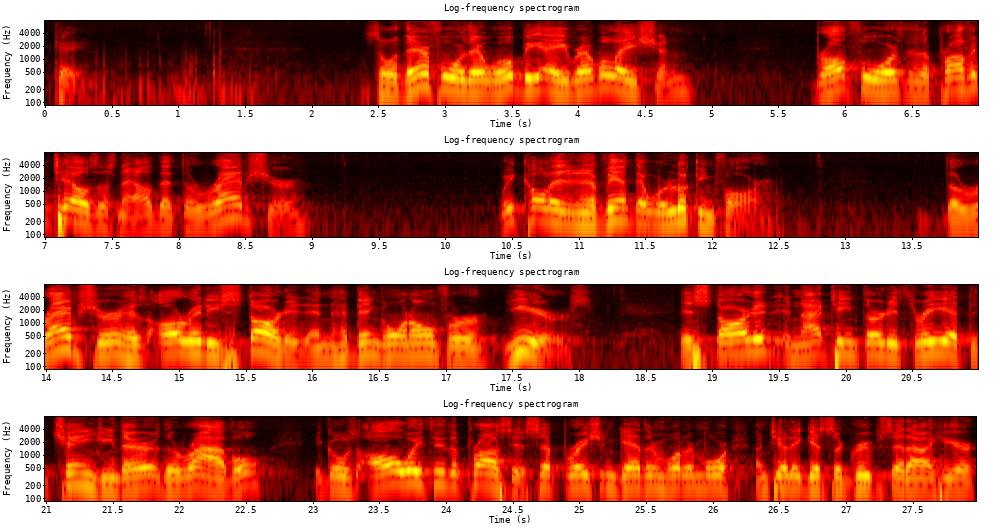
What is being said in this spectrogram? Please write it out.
Okay. So, therefore, there will be a revelation brought forth, and the prophet tells us now that the rapture we call it an event that we're looking for. The rapture has already started and had been going on for years. It started in 1933 at the changing there, the arrival. It goes all the way through the process, separation, gathering, whatever more, until it gets a group set out here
